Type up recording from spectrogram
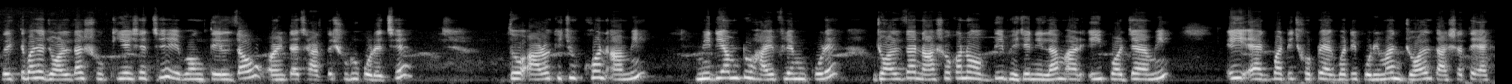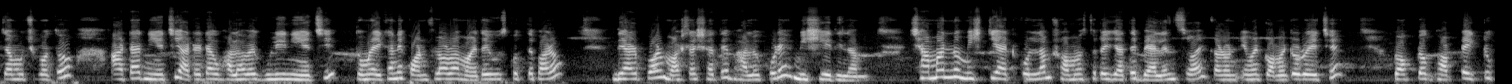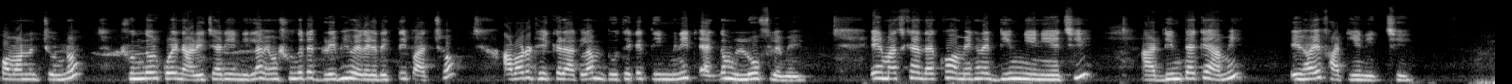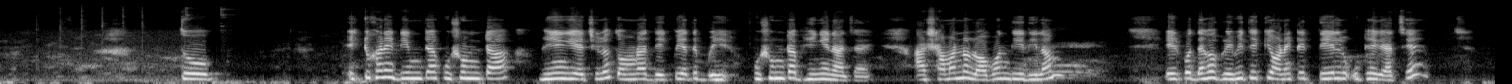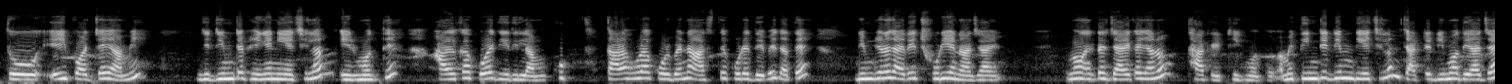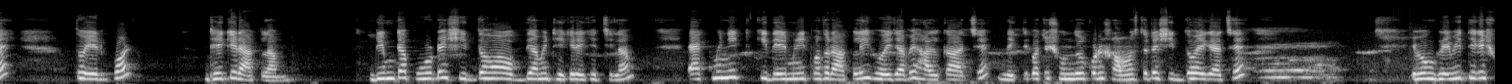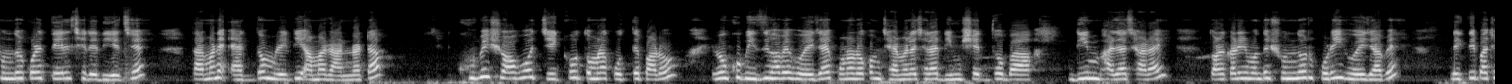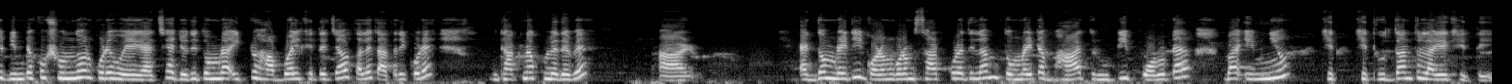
দেখতে পাচ্ছি জলটা শুকিয়ে এসেছে এবং তেলটাও অনেকটা ছাড়তে শুরু করেছে। তো আরও কিছুক্ষণ আমি মিডিয়াম টু হাই ফ্লেম করে জলটা না শুকানো অবধি ভেজে নিলাম, আর এই পর্যায়ে আমি এই এক বাটি, ছোট এক বাটি পরিমাণ জল, তার সাথে এক চামচ মতো আটা নিয়েছি। আটাটা ভালোভাবে গুলিয়ে নিয়েছি। তোমরা এখানে কর্নফ্লাওয়ার বা ময়দা ইউজ করতে পারো। দেওয়ার পর মশলার সাথে ভালো করে মিশিয়ে দিলাম। সামান্য মিষ্টি অ্যাড করলাম, সমস্তটাই যাতে ব্যালেন্স হয়, কারণ এবার টমেটো রয়েছে। টক টক ভাবটা একটু কমানোর জন্য সুন্দর করে নাড়ি চাড়িয়ে নিলাম এবং সুন্দর একটা গ্রেভি হয়ে গেছে, দেখতেই পাচ্ছ। আবারও ঢেকে রাখলাম দু থেকে তিন মিনিট একদম লো ফ্লেমে এর মাঝখানে দেখো আমি এখানে ডিম নিয়ে নিয়েছি। আর ডিমটাকে আমি এইভাবে ফাটিয়ে নিচ্ছি। তো একটুখানি ডিমটা, কুসুমটা ভেঙে গিয়েছিল, তোমরা দেখবে যাতে কুসুমটা ভেঙে না যায়। আর সামান্য লবণ দিয়ে দিলাম। এরপর দেখো গ্রেভি থেকে অনেকটাই তেল উঠে গেছে। তো এই পর্যায়ে আমি যে ডিমটা ভেঙে নিয়েছিলাম, এর মধ্যে হালকা করে দিয়ে দিলাম। খুব তাড়াহুড়া করবে না, আস্তে করে দেবে যাতে ডিমটা যাতে ছড়িয়ে না যায়। এবং একটা জায়গা যেন থাকে ঠিক মতো। আমি তিনটে ডিম দিয়েছিলাম, চারটে ডিমও দেওয়া যায়। তো এরপর ঢেকে রাখলাম। ডিমটা পুরোটাই সিদ্ধ হওয়া অবধি আমি ঢেকে রেখেছিলাম। এক মিনিট কি দেড় মিনিট মতো রাখলেই হয়ে যাবে, হালকা আছে। দেখতে পাচ্ছ সুন্দর করে সমস্তটা সিদ্ধ হয়ে গেছে। এবং গ্রেভি থেকে সুন্দর করে তেল ছেড়ে দিয়েছে। তার মানে একদম রেডি আমার রান্নাটা। খুবই সহজ যে কেউ তোমরা করতে পারো এবং খুব ইজিভাবে হয়ে যায়। কোনো রকম ঝামেলা ছাড়া ডিম সেদ্ধ বা ডিম ভাজা ছাড়াই তরকারির মধ্যে সুন্দর করেই হয়ে যাবে। দেখতেই পাচ্ছ ডিমটা খুব সুন্দর করে হয়ে গেছে। আর যদি তোমরা একটু হাফ বয়েল খেতে চাও তাহলে তাড়াতাড়ি করে ঢাকনা খুলে দেবে। আর একদম রেডি গরম গরম সার্ভ করে দিলাম। তোমরা এটা ভাত, রুটি, পরোটা বা এমনিও খেতে দুর্দান্ত লাগে খেতে।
